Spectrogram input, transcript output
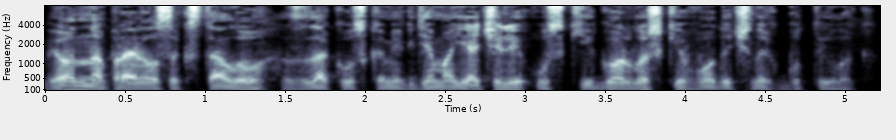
И он направился к столу с закусками, где маячили узкие горлышки водочных бутылок.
